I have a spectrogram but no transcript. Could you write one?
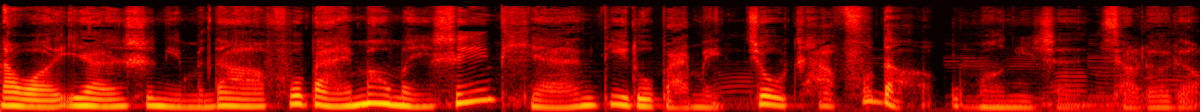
那我依然是你们的肤白貌美、声音甜、帝都白美就差肤的五梦女神小六六。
